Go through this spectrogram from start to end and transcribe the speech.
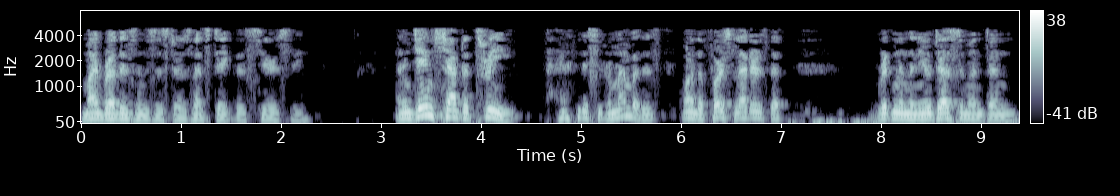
My brothers and sisters, let's take this seriously. And in James chapter 3, this, remember this, one of the first letters that written in the New Testament and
